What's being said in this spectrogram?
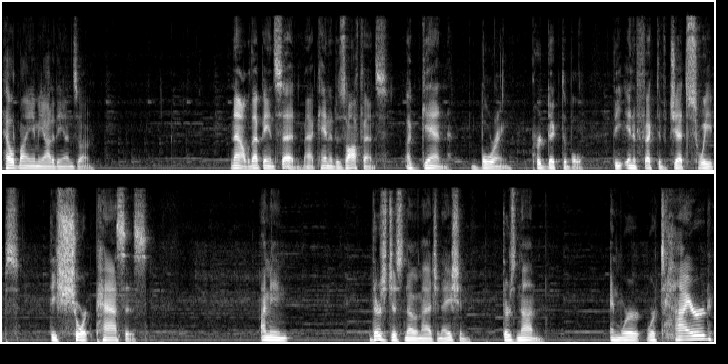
held Miami out of the end zone. Now, with that being said, Matt Canada's offense, again, boring predictable, the ineffective jet sweeps, the short passes. I mean, there's just no imagination. There's none. And we're we're tired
